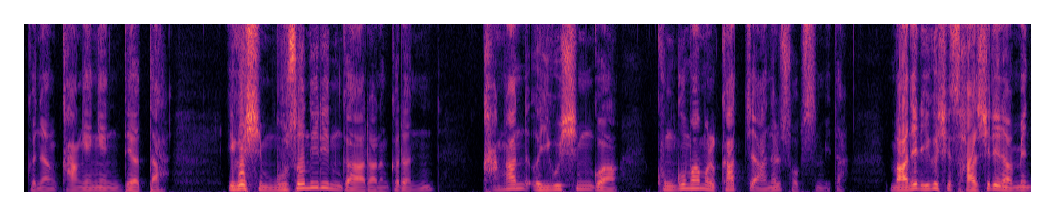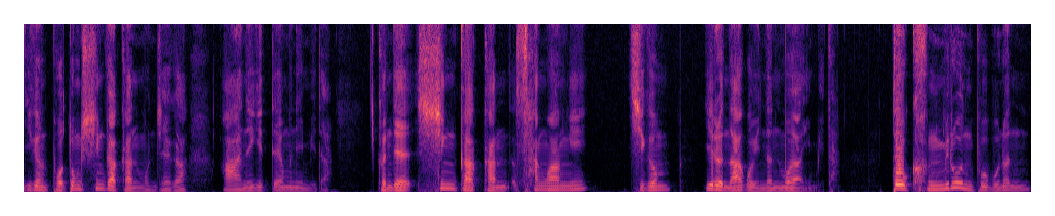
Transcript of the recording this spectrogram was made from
그냥 강행되었다. 이것이 무슨 일인가라는 그런 강한 의구심과 궁금함을 갖지 않을 수 없습니다. 만일 이것이 사실이라면 이건 보통 심각한 문제가 아니기 때문입니다. 그런데 심각한 상황이 지금 일어나고 있는 모양입니다. 더욱 흥미로운 부분은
